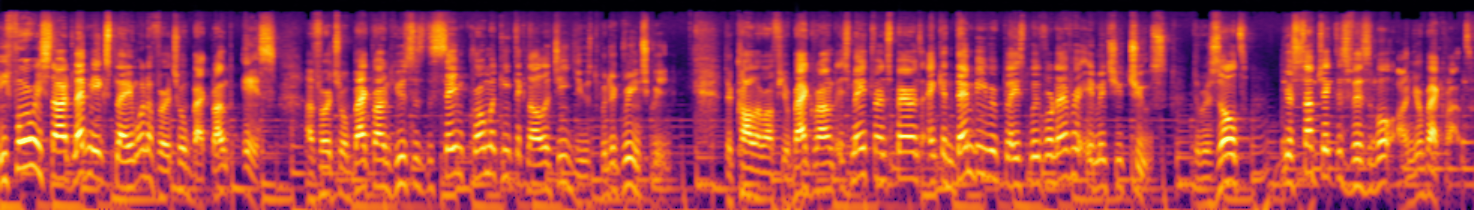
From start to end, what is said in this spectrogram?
Before we start, let me explain what a virtual background is. A virtual background uses the same chroma key technology used with a green screen. The color of your background is made transparent and can then be replaced with whatever image you choose. The result? Your subject is visible on your background.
